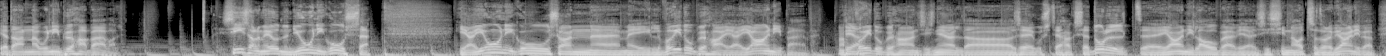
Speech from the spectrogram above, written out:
ja ta on nagunii pühapäeval. siis oleme jõudnud juunikuusse ja juunikuus on meil võidupüha ja jaanipäev noh, võidupüha on siis nii-öelda see, kus tehakse tuld, jaanilaupäev ja siis sinna otsa tuleb jaanipäev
